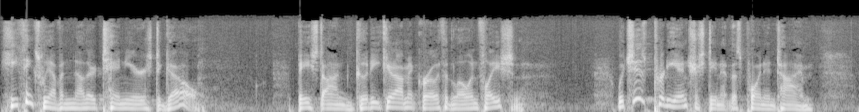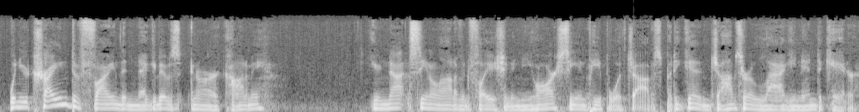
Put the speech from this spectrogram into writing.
He thinks we have another 10 years to go based on good economic growth and low inflation, which is pretty interesting at this point in time. When you're trying to find the negatives in our economy, you're not seeing a lot of inflation and you are seeing people with jobs. But again, jobs are a lagging indicator.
